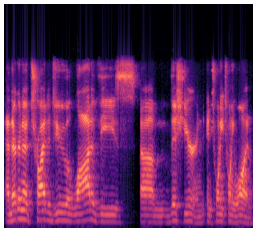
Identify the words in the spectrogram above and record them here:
and they're going to try to do a lot of these um, this year in, in 2021.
